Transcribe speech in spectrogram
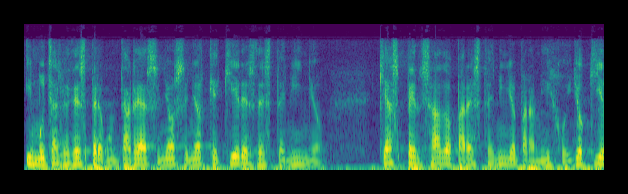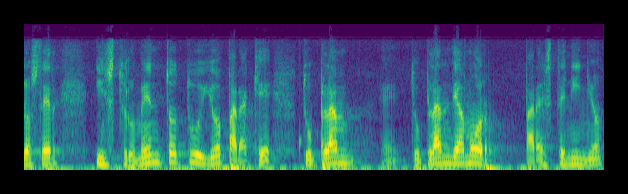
Y muchas veces preguntarle al Señor, Señor, ¿qué quieres de este niño? ¿Qué has pensado para este niño, para mi hijo? Yo quiero ser instrumento tuyo para que tu plan, eh, tu plan de amor para este niño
